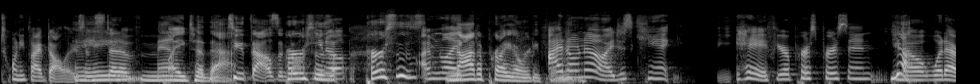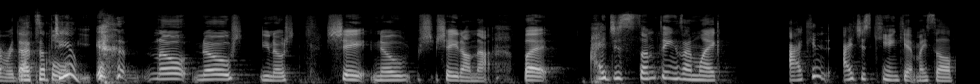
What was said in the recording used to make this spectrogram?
twenty five dollars instead of Amen like to that. two thousand. Purses, You know, purses, I'm like- not a priority for I me. don't know. I just can't. Hey, if you're a purse person, you Yeah. know, whatever, that's, That's up to cool. you. no, no, you know, shade, no shade on that. But I just some things I'm like, I can, I just can't get myself.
